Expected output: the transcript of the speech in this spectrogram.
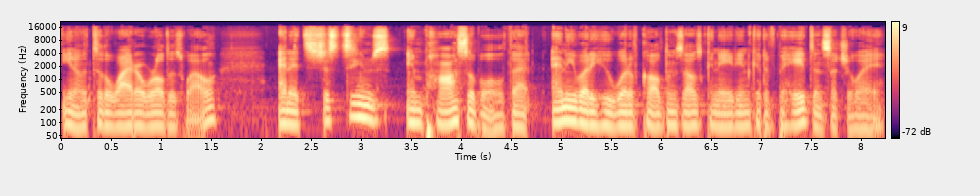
you know to the wider world as well and it just seems impossible that anybody who would have called themselves Canadian could have behaved in such a way.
